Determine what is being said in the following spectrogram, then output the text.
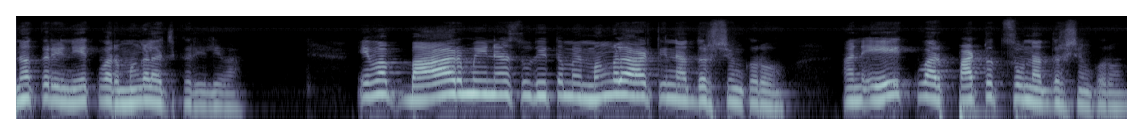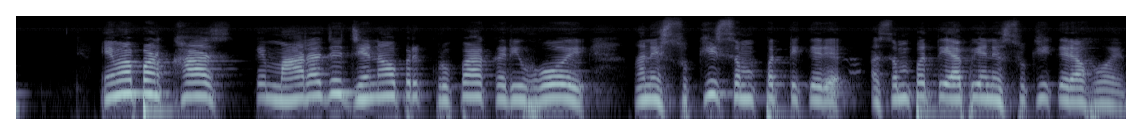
ન કરીને એકવાર મંગળા જ કરી લેવા. એવા બાર મહિના સુધી તમે મંગળા આરતીના દર્શન કરો અને એકવાર પાટોત્સવના દર્શન કરો. એમાં પણ ખાસ કે મહારાજે જેના ઉપર કૃપા કરી હોય અને સુખી સંપત્તિ કરી, સંપત્તિ આપી અને સુખી કર્યા હોય,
